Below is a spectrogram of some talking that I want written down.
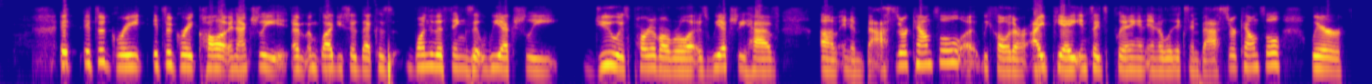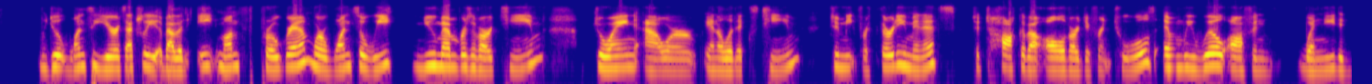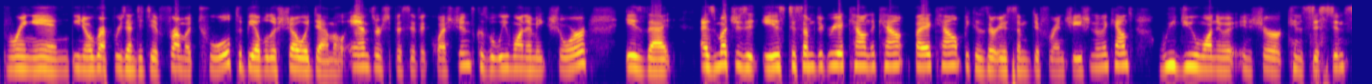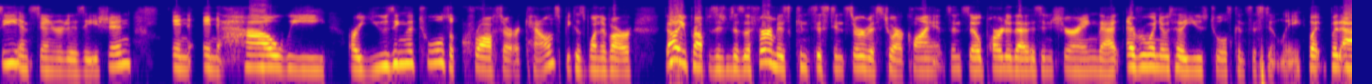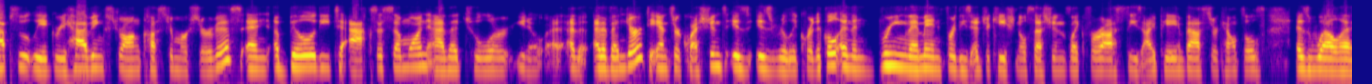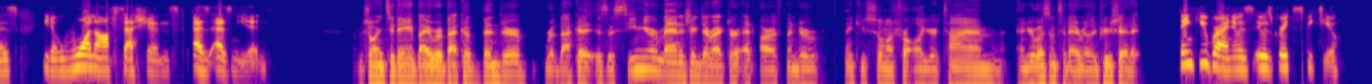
It, it's a great it's a great call out. And actually I'm, I'm glad you said that because one of the things that we actually do as part of our rollout is we actually have um, an ambassador council. Uh, we call it our IPA Insights Planning and Analytics Ambassador Council, where we do it once a year. It's actually about an eight month program where once a week, new members of our team join our analytics team to meet for 30 minutes to talk about all of our different tools. And we will often when needed bring in you know representative from a tool to be able to show a demo answer specific questions because what we want to make sure is that as much as it is to some degree account account by account because there is some differentiation in accounts we do want to ensure consistency and standardization in in how we are using the tools across our accounts because one of our value propositions as a firm is consistent service to our clients. And so part of that is ensuring that everyone knows how to use tools consistently. But but absolutely agree having strong customer service and ability to access someone at a tool or you know at a, at a vendor to answer questions is is really critical. And then bringing them in for these educational sessions like for us these IPA ambassador councils as well as you know one-off sessions as as needed I'm joined today by Rebecca Binder. Rebecca is a senior managing director at RF Binder. Thank you so much for all your time and your wisdom today. I really appreciate it. Thank you, Brian. It was it was great to speak to you.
